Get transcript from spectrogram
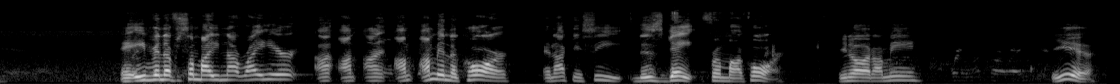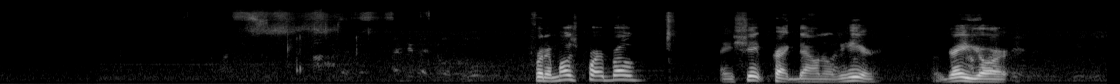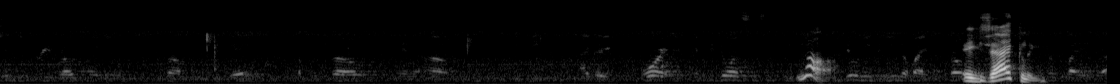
And even if somebody not right here, I, I'm I, I'm I'm in the car and I can see this gate from my car. You know what I mean? Yeah. For the most part, bro, ain't shit cracked down over here. Graveyard. We, it should be three rotating from gate, a patrol, and CCTV. I agree. Or if you're doing CCTV, No. you don't even need nobody patrol. Exactly. Somebody at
